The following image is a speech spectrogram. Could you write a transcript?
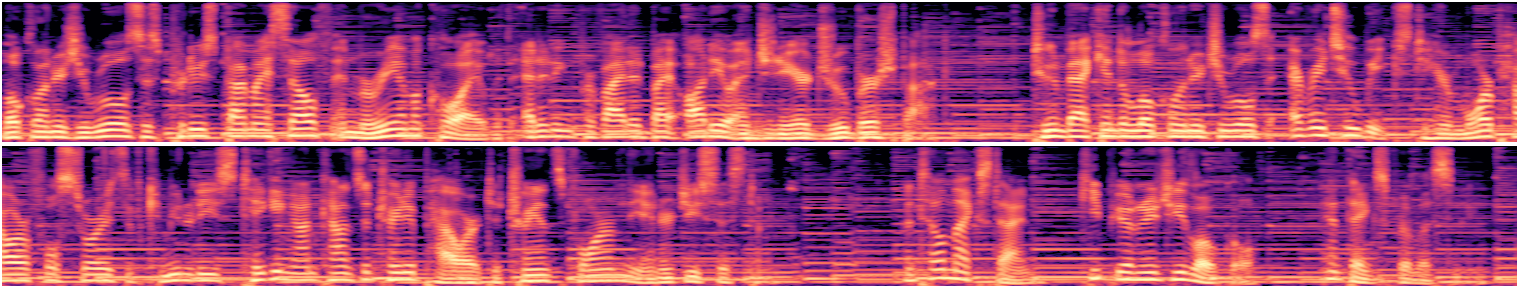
Local Energy Rules is produced by myself and Maria McCoy with editing provided by audio engineer Drew Berschbach. Tune back into Local Energy Rules every two weeks to hear more powerful stories of communities taking on concentrated power to transform the energy system. Until next time, keep your energy local, and thanks for listening.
